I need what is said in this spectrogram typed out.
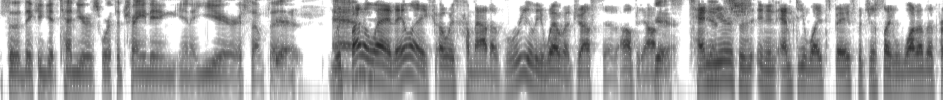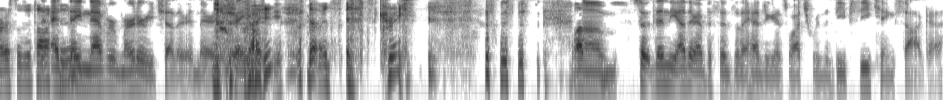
so that they can get 10 years worth of training in a year or something Yeah. Which, by the way, they like always come out of really well adjusted. I'll be honest. Ten years in an empty white space with just like one other person to talk to. and they never murder each other in there it's crazy no, it's it's crazy. Well, um, so then the other episodes that I had you guys watch were the Deep Sea King saga,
